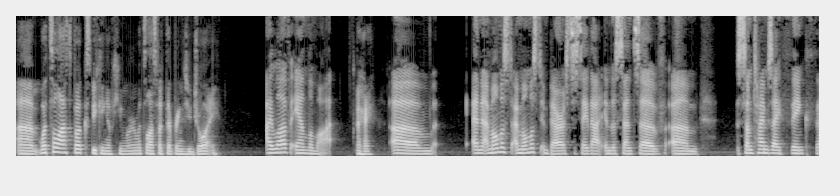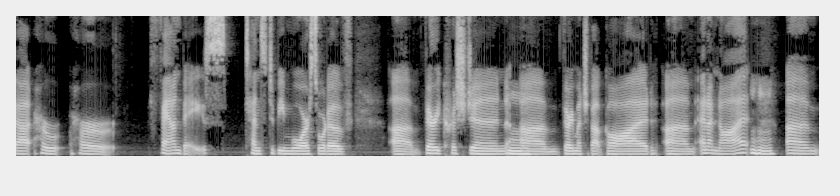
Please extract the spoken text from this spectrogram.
Um, what's the last book? Speaking of humor, what's the last book that brings you joy? I love Anne Lamott. Okay. um, and I'm almost I'm almost embarrassed to say that in the sense of um, sometimes I think that her her fan base tends to be more sort of um, very Christian, um, very much about God, um, and I'm not. Um,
